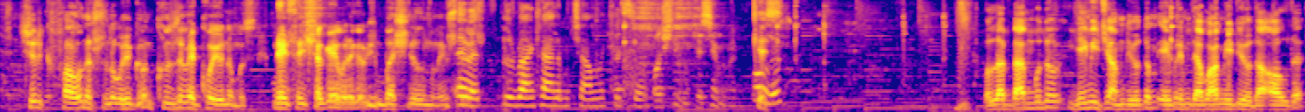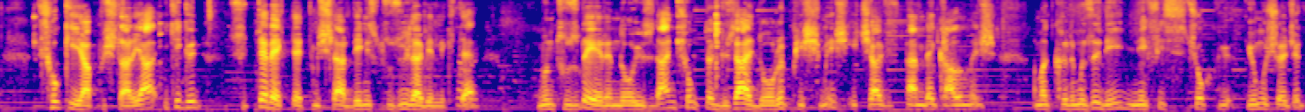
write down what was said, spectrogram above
Türk faunasına uygun kuzu ve koyunumuz. Neyse şakaya bırakalım şimdi başlayalım bunu istersen. Evet, dur ben kendi bıçağımla kesiyorum. Başlayayım mı? Keseyim mi? Kes. Olur. Vallahi ben bunu yemeyeceğim diyordum. Evrim devam ediyor da aldı. Çok iyi yapmışlar ya. İki gün sütte bekletmişler deniz tuzuyla birlikte. Evet. Bunun tuzu da yerinde o yüzden. Çok da güzel doğru pişmiş. İçi hafif pembe kalmış. Ama kırmızı değil nefis çok yu- yumuşacık.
